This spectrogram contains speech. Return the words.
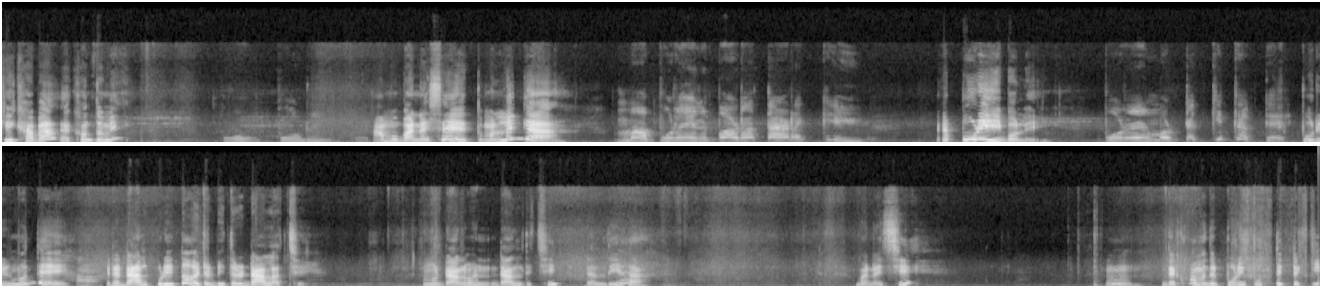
কি খাবা এখন তুমি? আম্মু বানাইছে তোমার লাগিয়া মা পুরের পড়াটার কি? এটা পুরি বলে। পুরের মধ্যে কি থাকে? পুরির মধ্যে? হ্যাঁ। এটা ডাল পুরি তো এটার ভিতরে ডাল আছে। আমি ডাল ডাল দিচ্ছি ডাল দিয়া বানাইছি। হুম দেখো আমাদের পুরি প্রত্যেকটা কি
